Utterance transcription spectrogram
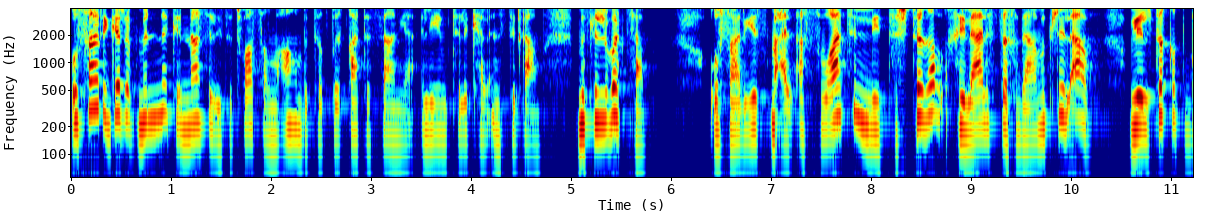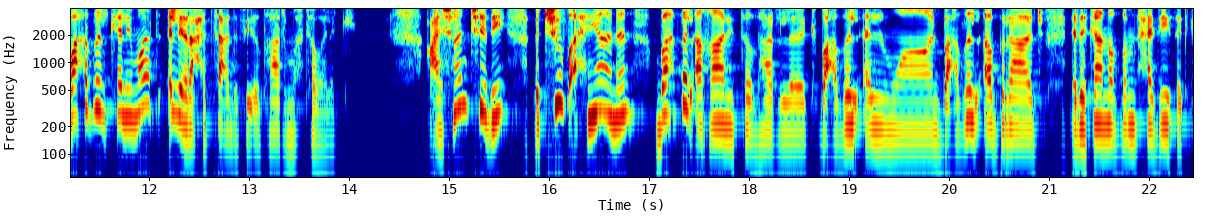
وصار يقرب منك الناس اللي تتواصل معاهم بالتطبيقات الثانية اللي يمتلكها الإنستغرام مثل الواتساب. وصار يسمع الأصوات اللي تشتغل خلال استخدامك للآب ويلتقط بعض الكلمات اللي راح تساعده في إظهار المحتوى لك. عشان كذي تشوف أحيانا بعض الأغاني تظهر لك بعض الألوان بعض الأبراج إذا كانت ضمن حديثك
